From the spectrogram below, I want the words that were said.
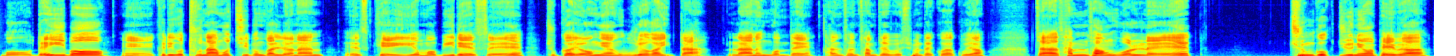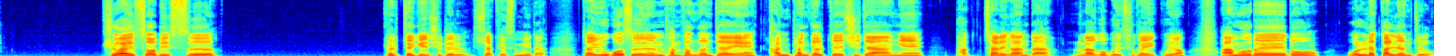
뭐 네이버 예, 그리고 두나무 지분 관련한 SK 뭐 미래에셋 주가 영향 우려가 있다 라는 건데 단순 참조해 보시면 될 것 같고요. 자, 삼성 월렛 중국 유니온페이와 QR 서비스 결제 개시를 시작했습니다. 자, 요것은 삼성전자의 간편 결제 시장에 박차례가 한다라고 볼 수가 있고요. 아무래도 월렛 관련주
